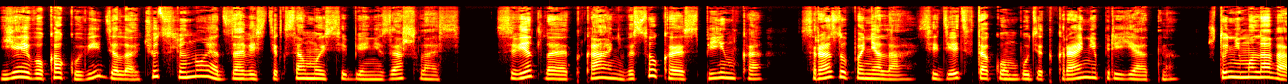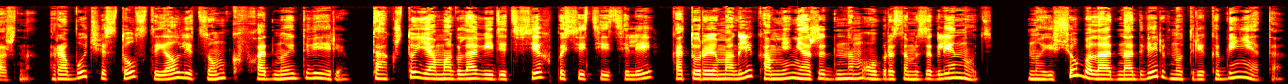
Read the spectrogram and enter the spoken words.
Я его как увидела, чуть слюной от зависти к самой себе не зашлась. Светлая ткань, высокая спинка, Сразу поняла, сидеть в таком будет крайне приятно. Что немаловажно, рабочий стол стоял лицом к входной двери, так что я могла видеть всех посетителей, которые могли ко мне неожиданным образом заглянуть. Но еще была одна дверь внутри кабинета.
